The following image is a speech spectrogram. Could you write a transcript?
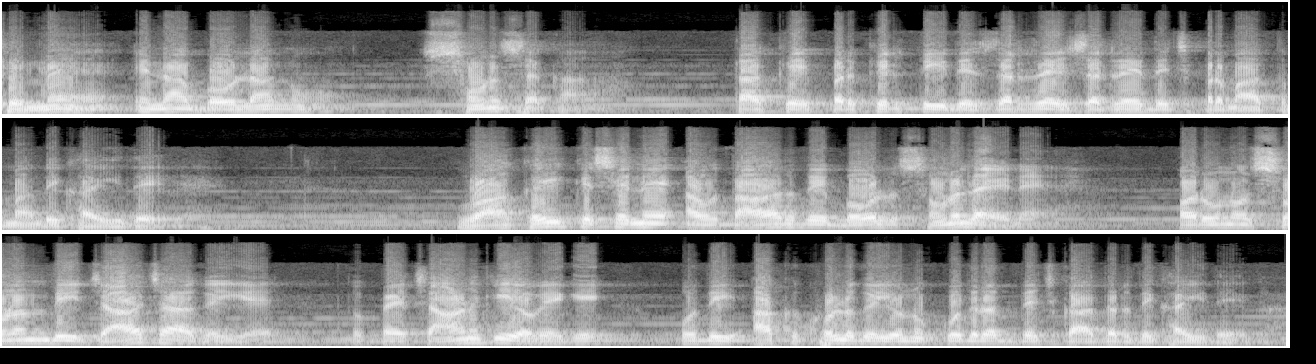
ਕਿ ਮੈਂ ਇਹਨਾਂ ਬੋਲਾਂ ਨੂੰ ਸੁਣ ਸਕਾਂ ਤਾਂ ਕਿ ਪ੍ਰਕਿਰਤੀ ਦੇ ਜ਼ਰਰੇ ਜ਼ਰਰੇ ਵਿੱਚ ਪ੍ਰਮਾਤਮਾ ਦਿਖਾਈ ਦੇ। ਵਾਕਈ ਕਿਸੇ ਨੇ ਅਵਤਾਰ ਦੇ ਬੋਲ ਸੁਣ ਲਏ ਨੇ ਔਰ ਉਹਨੂੰ ਸੁਣਨ ਦੀ ਜਾਚ ਆ ਗਈ ਹੈ ਤਾਂ ਪਹਿਚਾਣ ਕੀ ਹੋਵੇਗੀ? ਉਹਦੀ ਅੱਖ ਖੁੱਲ ਗਈ, ਉਹਨੂੰ ਕੁਦਰਤ ਦੇ ਚ ਕਾਦਰ ਦਿਖਾਈ ਦੇਗਾ।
